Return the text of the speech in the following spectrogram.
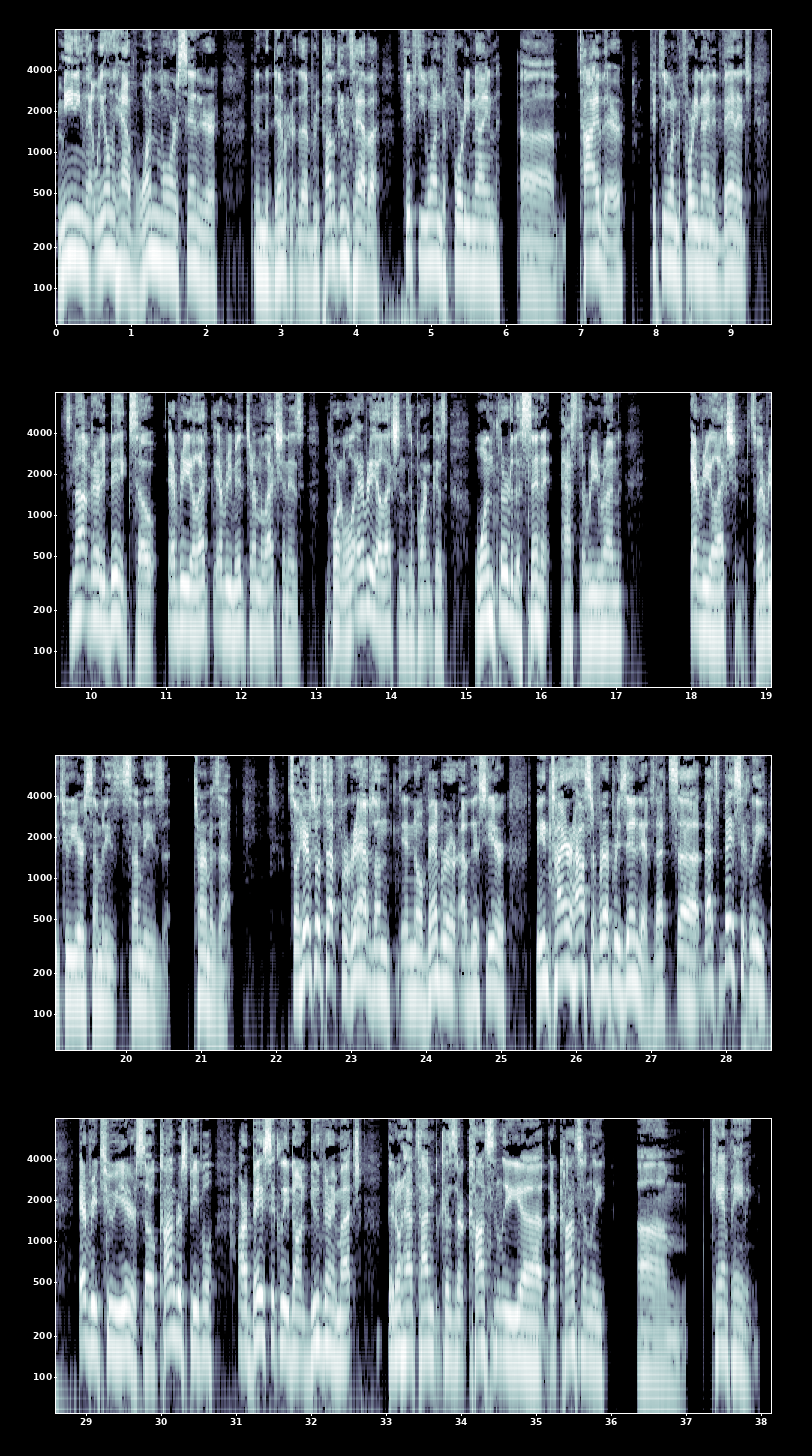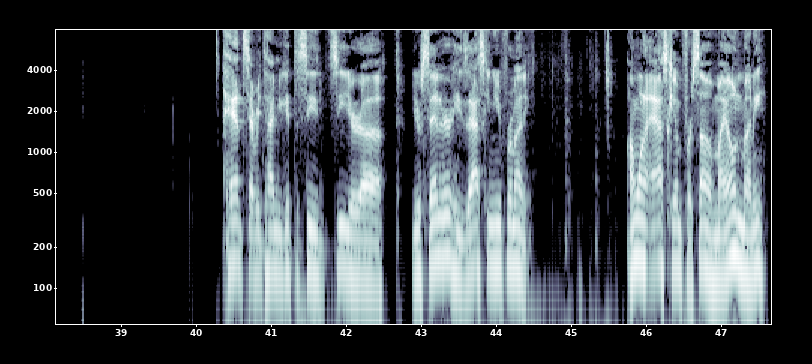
meaning that we only have one more senator than the Democrat. The Republicans have a fifty-one to forty-nine uh, tie there, fifty-one to forty-nine advantage. It's not very big, so every elect every midterm election is important. Well, every election is important because one third of the Senate has to rerun every election. So every two years, somebody's somebody's term is up. So here's what's up for grabs on in November of this year. The entire House of Representatives. That's uh, that's basically every two years. So Congress people are basically don't do very much. They don't have time because they're constantly uh, they're constantly um, campaigning. Hence, every time you get to see see your uh, your senator, he's asking you for money. I want to ask him for some of my own money,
